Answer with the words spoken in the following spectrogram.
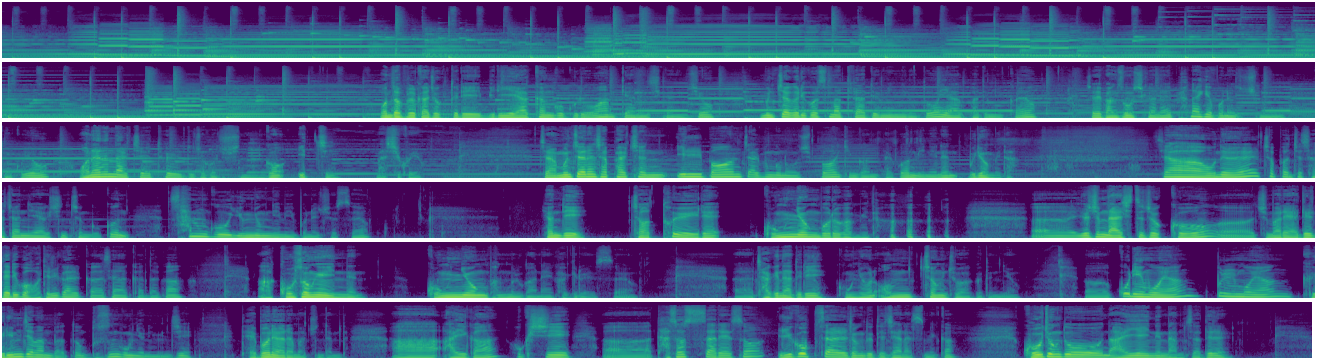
원더풀 가족들이 미리 예약한 곡으로 함께하는 시간이죠. 문자 그리고 스마트 라디오 미니로도 예약 받으니까요. 저희 방송 시간에 편하게 보내주시면 되고요. 원하는 날짜에 토요일도 적어주시는 거 잊지 마시고요. 자, 문자는 4 8001번, 짧은 건 50원, 긴 건 100원, 미니는 무료입니다. 자, 오늘 첫 번째 사전 예약 신청곡은 3966님이 보내주셨어요. 현디, 저 토요일에 공룡 보러 갑니다. 어, 요즘 날씨도 좋고 어, 주말에 애들 데리고 어딜 갈까 생각하다가 아 고성에 있는 공룡 박물관에 가기로 했어요. 어, 작은 아들이 공룡을 엄청 좋아하거든요. 어, 꼬리 모양, 뿔 모양, 그림자만 봐도 무슨 공룡인지 대번에 알아맞춘답니다. 아, 아이가 혹시 어, 5살에서 7살 정도 되지 않았습니까? 그 정도 나이에 있는 남자들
